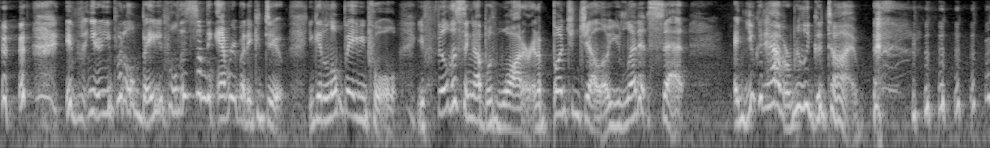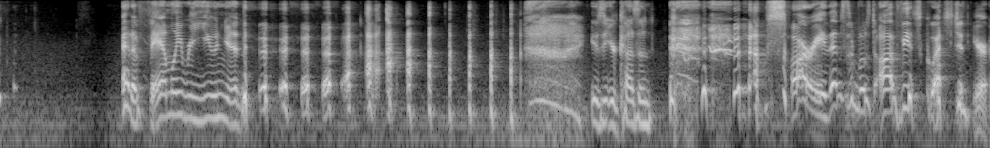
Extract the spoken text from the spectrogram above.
if you know you put a little baby pool, this is something everybody could do. You get a little baby pool, you fill this thing up with water and a bunch of jello, you let it set, and you could have a really good time. At a family reunion. Is it your cousin? I'm sorry. That's the most obvious question here.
